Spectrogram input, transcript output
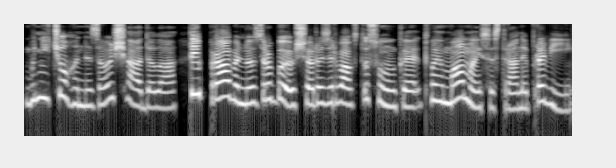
бо нічого не заощадила. Ти правильно зробив, що розірвав стосунки. Твоя мама і сестра не праві.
